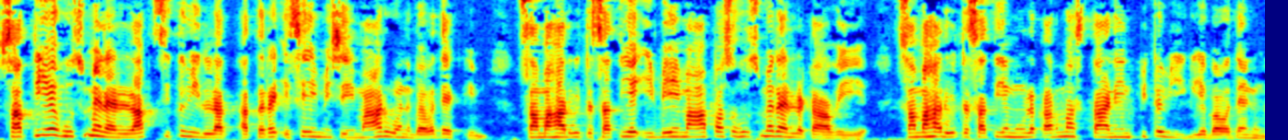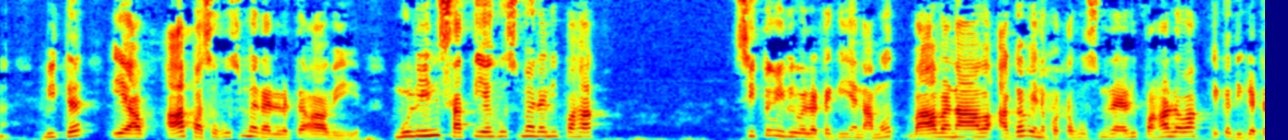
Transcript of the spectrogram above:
සතියේ හුස්ම රැල්ලක් සිතුවිල්ලත් අතර එසේ මෙසේ මාරුවන බව දැක්කෙමි. සමහර විට සතිය ඉබේම ආපසු හුස්ම රැල්ලට ආවේය. සමහර විට සතිය මූල කර්මස්ථානයෙන් පිට වී ගිය බව දැනුණා. විට එය ආපසු හුස්ම රැල්ලට ආවේය. මුලින් සතියේ හුස්ම රැලි පහක් සිතුවිලි වලට ගිය නමුත් භාවනාව අග වෙනකොට හුස්ම රැලි 15ක් එක දිගට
